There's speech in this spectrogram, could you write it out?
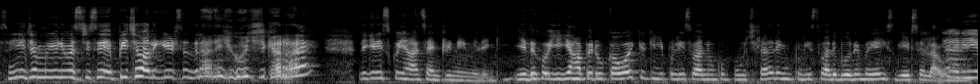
सही है जम्मू यूनिवर्सिटी से पीछे वाले गेट से अंदर आने की कोशिश कर रहा है लेकिन इसको यहाँ से एंट्री नहीं मिलेगी ये देखो ये यहाँ पे रुका हुआ है क्योंकि ये पुलिस वालों को पूछ रहा है लेकिन पुलिस वाले बोल रहे हैं भैया इस गेट से है। ये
